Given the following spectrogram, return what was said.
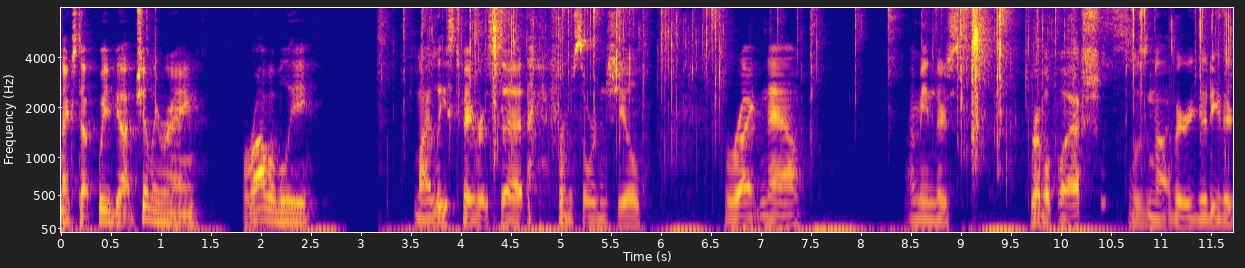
Next up, we've got Chilling Reign, probably my least favorite set from Sword and Shield right now. I mean, there's Rebel Clash was not very good either.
